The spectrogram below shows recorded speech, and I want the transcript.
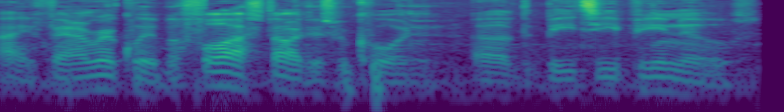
All right, fam, real quick. Before I start this recording of the BTP news,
